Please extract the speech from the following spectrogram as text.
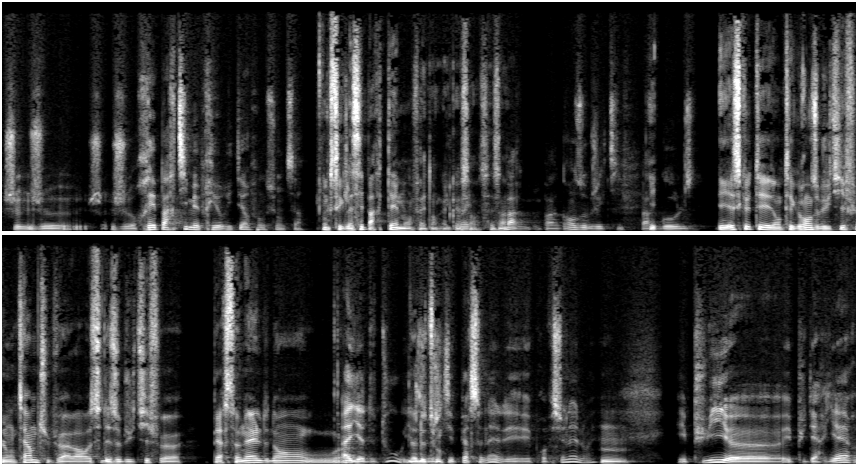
Je, je, je, répartis mes priorités en fonction de ça. Donc c'est classé par thème en fait, en quelque Ouais, sorte, c'est ça? Par, par grands objectifs, par Et- goals. Et est-ce que t'es dans tes grands objectifs long terme, tu peux avoir aussi des objectifs euh, personnels dedans ou euh, Ah, il y a de tout. Il y il y a a de des tout. objectifs personnels et professionnels, ouais. hmm. Et puis, euh, et puis derrière,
